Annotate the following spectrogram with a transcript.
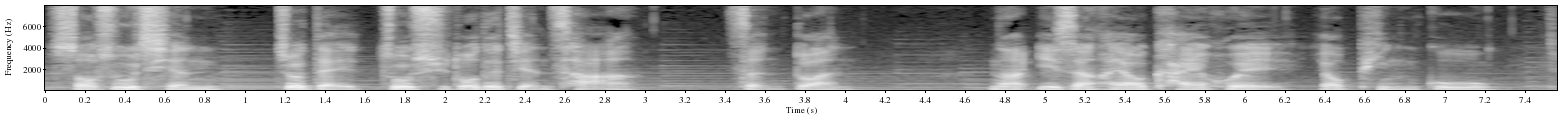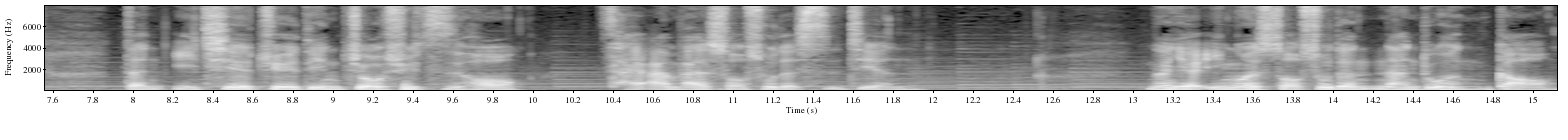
手术前就得做许多的检查、诊断，那医生还要开会要评估，等一切决定就绪之后。才安排手术的时间。那也因为手术的难度很高，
